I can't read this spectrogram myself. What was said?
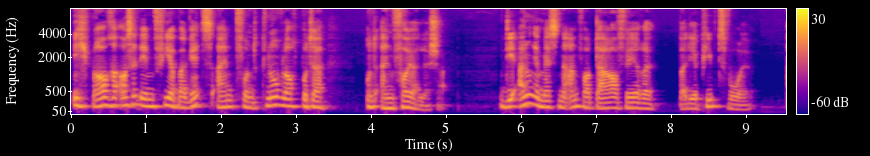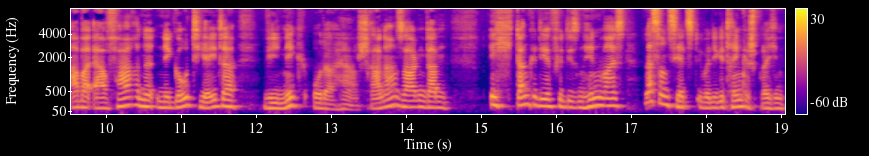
Ich brauche außerdem vier Baguettes, ein Pfund Knoblauchbutter und einen Feuerlöscher. Die angemessene Antwort darauf wäre, bei dir piept's wohl. Aber erfahrene Negotiator wie Nick oder Herr Schranner sagen dann, ich danke dir für diesen Hinweis, lass uns jetzt über die Getränke sprechen.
